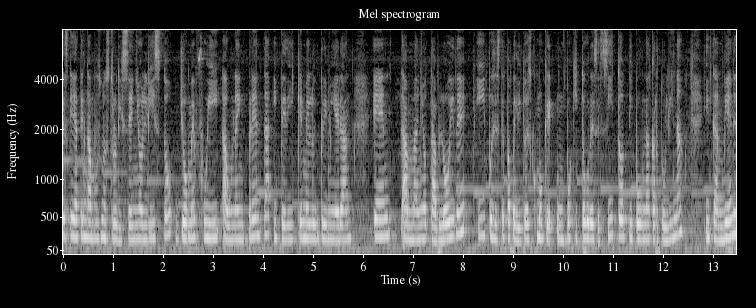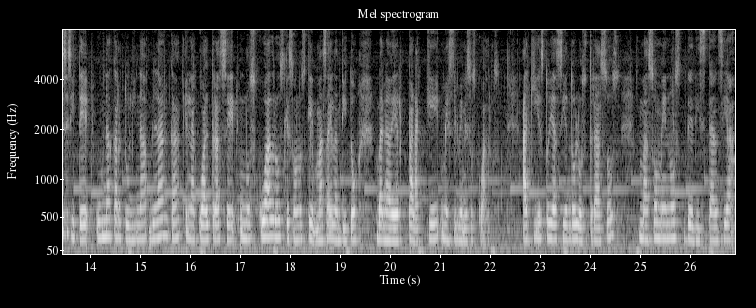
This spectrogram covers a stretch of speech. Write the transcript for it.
Vez que ya tengamos nuestro diseño listo, yo me fui a una imprenta y pedí que me lo imprimieran en tamaño tabloide y pues este papelito es como que un poquito gruesecito, tipo una cartulina y también necesité una cartulina blanca en la cual tracé unos cuadros que son los que más adelantito van a ver para qué me sirven esos cuadros. Aquí estoy haciendo los trazos más o menos de distancia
